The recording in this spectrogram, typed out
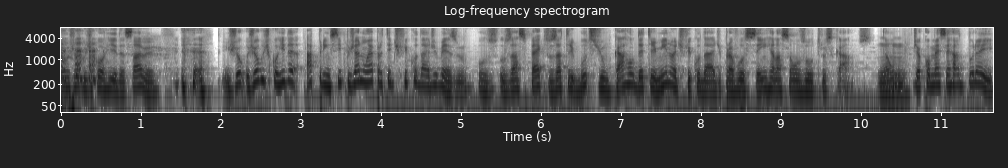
é um jogo de corrida, sabe? jogo, jogo de corrida, a princípio, já não é para ter dificuldade mesmo. Os, os aspectos, os atributos de um carro determinam a dificuldade para você em relação aos outros carros. Então, uhum. já começa errado por aí.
